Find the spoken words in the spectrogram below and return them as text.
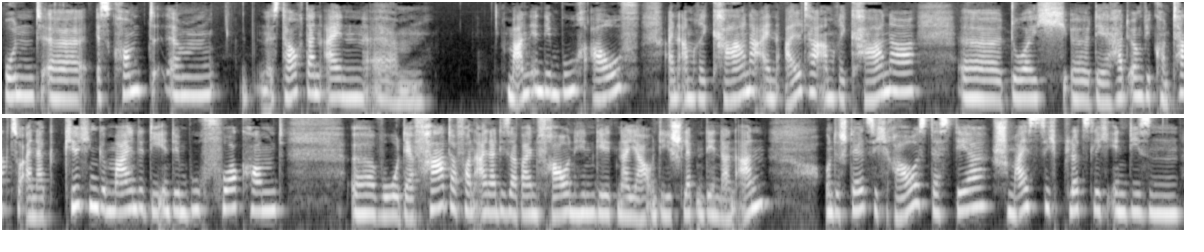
Und äh, es kommt, ähm, es taucht dann ein ähm, Mann in dem Buch auf, ein Amerikaner, ein alter Amerikaner, äh, durch, äh, der hat irgendwie Kontakt zu einer Kirchengemeinde, die in dem Buch vorkommt wo der Vater von einer dieser beiden Frauen hingeht, naja, und die schleppen den dann an. Und es stellt sich raus, dass der schmeißt sich plötzlich in diesen,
